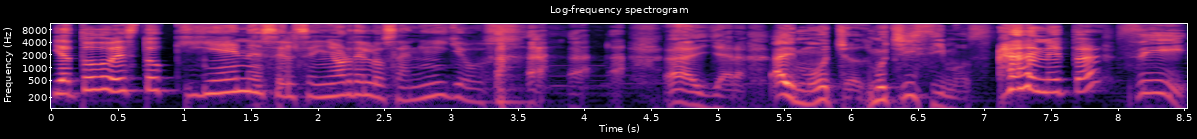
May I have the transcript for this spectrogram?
Y a todo esto, ¿quién es el Señor de los Anillos? Ay, Yara, hay muchos, muchísimos. ¿Ah, neta? Sí,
